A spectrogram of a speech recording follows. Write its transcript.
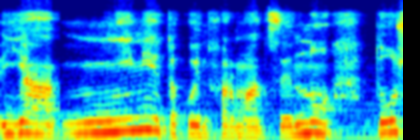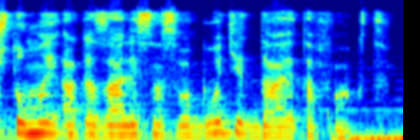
я не имею такой информации, но то, что мы оказались на свободе, да, это факт.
